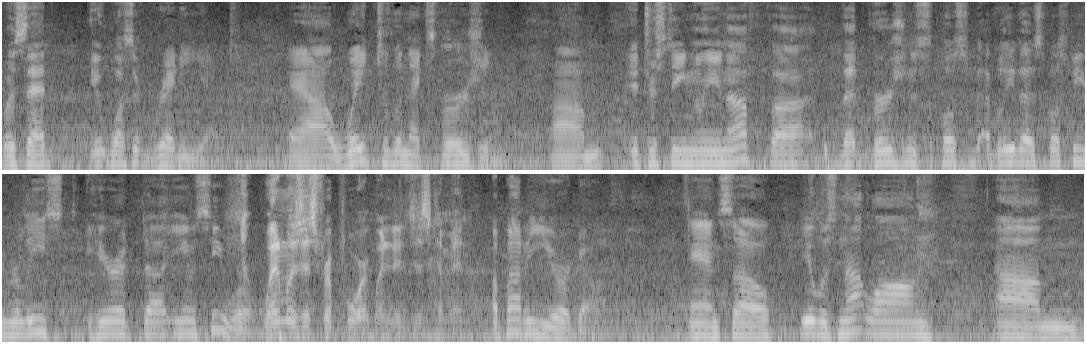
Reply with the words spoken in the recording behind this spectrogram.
was that it wasn't ready yet. Uh, wait till the next version. Um, interestingly enough, uh, that version is supposed to, I believe that's supposed to be released here at uh, EMC World When was this report? When did this come in? about a year ago. And so it was not long, um,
